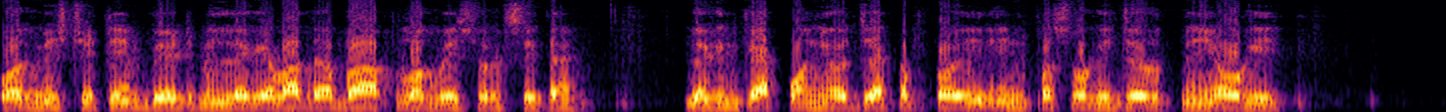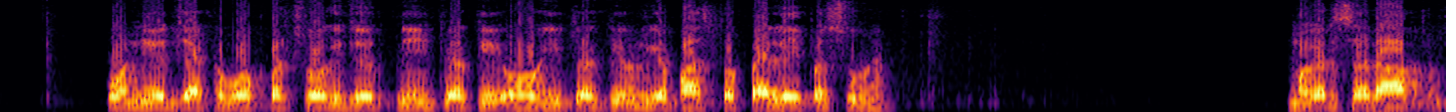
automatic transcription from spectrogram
और मिस्ट्री टीम भेंट मिलने के बाद अब आप लोग भी सुरक्षित हैं। लेकिन क्या पोनी और जैकब को इन पशुओं की ज़रूरत नहीं होगी? पोनी और जैकब को पशुओं की ज़रूरत नहीं, क्योंकि होगी, क्योंकि उनके पास तो पहले ही पशु हैं। मगर सर, आप,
